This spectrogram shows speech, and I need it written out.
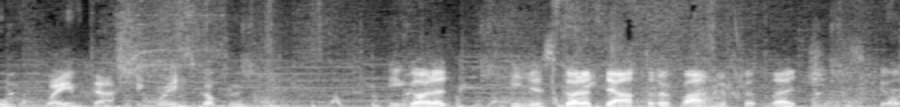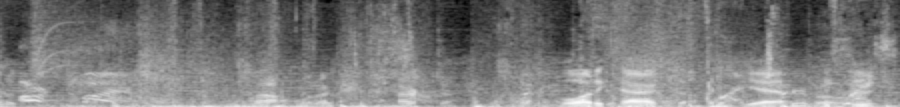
Oh, wave dashing. Wait, he's got movement. he got a, he just got a down throw vine with a ledge and just killed him. Wow, what a character. What a character. Yeah, this is...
